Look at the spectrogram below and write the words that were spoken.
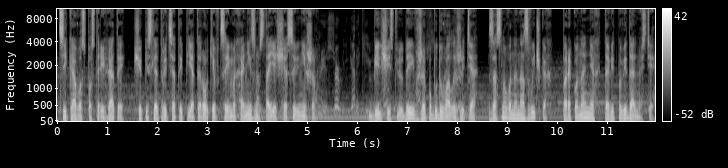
Цікаво спостерігати, що після 35 років цей механізм стає ще сильнішим. Більшість людей вже побудували життя, засноване на звичках, переконаннях та відповідальності.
